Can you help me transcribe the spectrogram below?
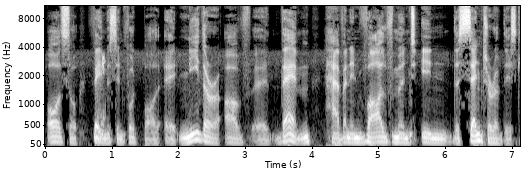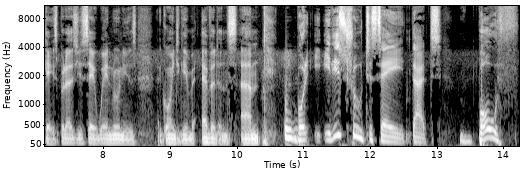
also famous yeah. in football. Uh, neither of uh, them have an involvement in the centre of this case, but as you say, Wayne Rooney is going to give evidence. Um, mm-hmm. But it is true to say that both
